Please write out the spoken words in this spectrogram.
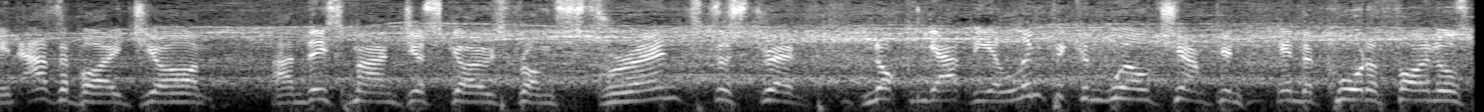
in Azerbaijan. And this man just goes from strength to strength, knocking out the Olympic and world champion in the quarterfinals.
